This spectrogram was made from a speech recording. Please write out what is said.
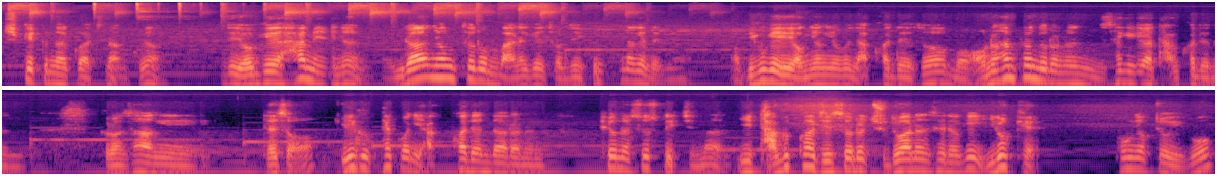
쉽게 끝날 것 같지는 않고요. 이제 여기에 함의는 이러한 형태로 만약에 전쟁이 끝나게 되면 어, 미국의 영향력은 약화돼서 뭐 어느 한편으로는 세계가 다극화되는 그런 상황이 돼서 1급 패권이 약화된다라는 표현을 쓸 수도 있지만 이 다극화 질서를 주도하는 세력이 이렇게 폭력적이고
